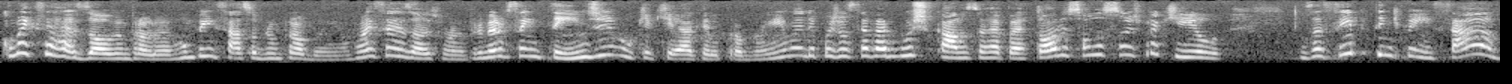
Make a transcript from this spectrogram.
como é que você resolve um problema? Vamos pensar sobre um problema. Como é que você resolve esse problema? Primeiro você entende o que é aquele problema e depois você vai buscar no seu repertório soluções para aquilo. Você sempre tem que pensar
